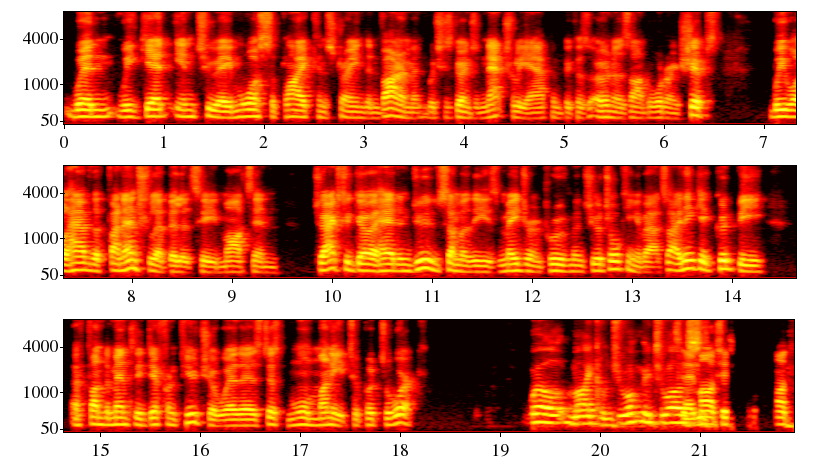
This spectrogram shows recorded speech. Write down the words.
when we get into a more supply constrained environment, which is going to naturally happen because owners aren't ordering ships, we will have the financial ability, Martin, to actually go ahead and do some of these major improvements you're talking about. So I think it could be a fundamentally different future where there's just more money to put to work. Well, Michael, do you want me to answer? So Martin, Martin,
